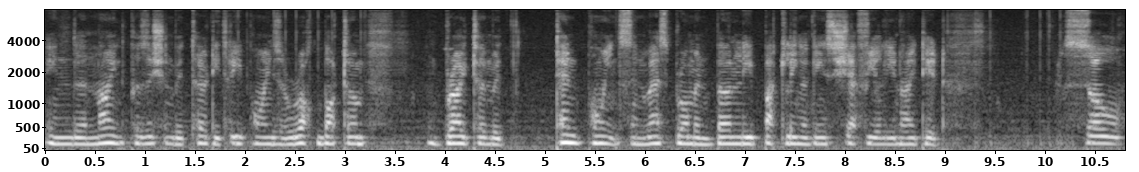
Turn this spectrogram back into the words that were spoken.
in the 9th position with 33 points, rock bottom, Brighton with 10 points in West Brom and Burnley battling against Sheffield United. So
